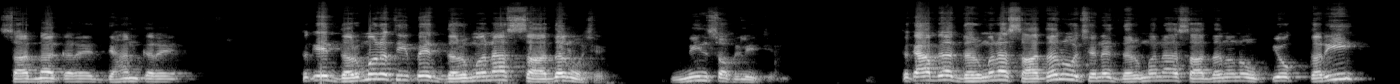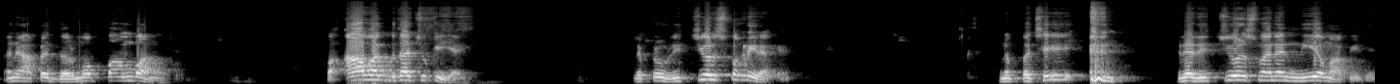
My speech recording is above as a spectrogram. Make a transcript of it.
સાધના કરે, ધ્યાન કરે તો કે એ ધર્મ નથી, પણ ધર્મના સાધનો છે. મીન્સ ઓફ રિલિજન તો કે આ બધા ધર્મના સાધનો છે અને ધર્મના સાધનોનો ઉપયોગ કરી અને આપણે ધર્મ પામવાનો છે. આ વાત બધા ચૂકી જાય. એટલે પેલું રિચ્યુઅલ્સ પકડી રાખે. અને પછી એને રિચ્યુઅલ્સમાં એને નિયમ આપી દે.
